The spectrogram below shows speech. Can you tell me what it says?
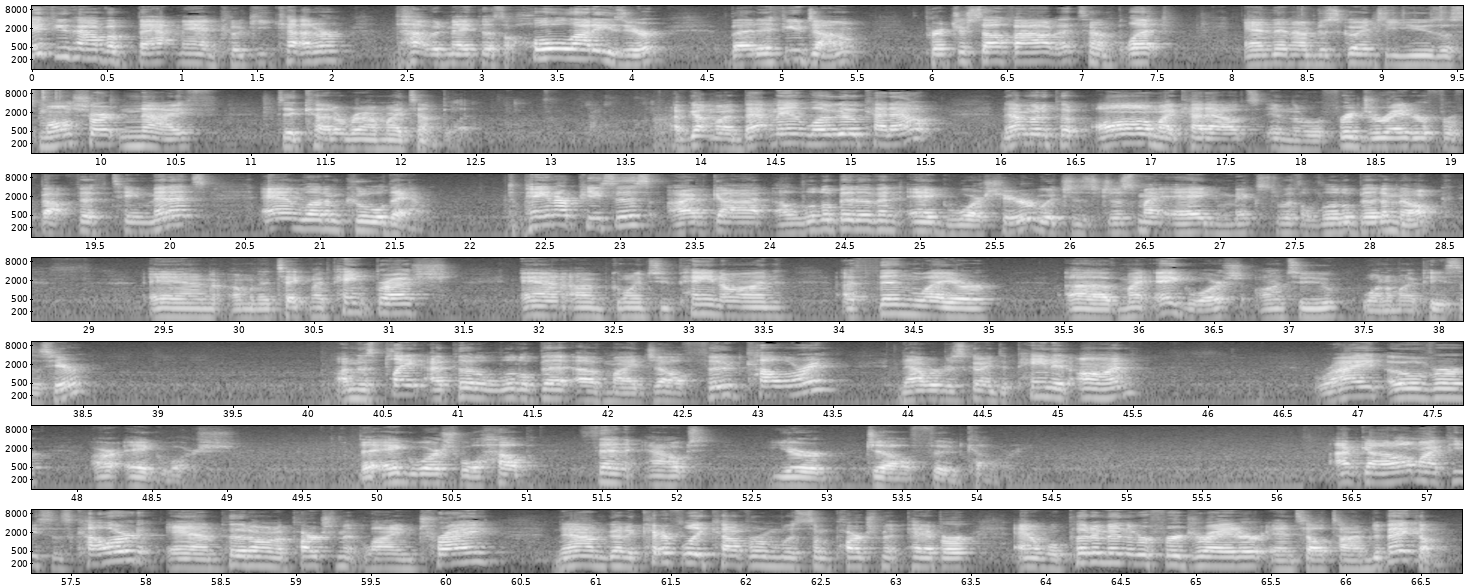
If you have a Batman cookie cutter, that would make this a whole lot easier. But if you don't, print yourself out a template and then I'm just going to use a small sharp knife to cut around my template. I've got my Batman logo cut out. Now I'm going to put all my cutouts in the refrigerator for about 15 minutes and let them cool down. To paint our pieces, I've got a little bit of an egg wash here, which is just my egg mixed with a little bit of milk and I'm going to take my paintbrush and I'm going to paint on a thin layer of my egg wash onto one of my pieces here. On this plate I put a little bit of my gel food coloring. Now we're just going to paint it on right over our egg wash. The egg wash will help thin out your gel food coloring. I've got all my pieces colored and put on a parchment lined tray. Now I'm going to carefully cover them with some parchment paper and we'll put them in the refrigerator until time to bake them.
